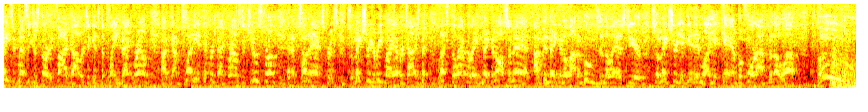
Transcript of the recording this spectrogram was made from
Basic messages start at $5 against a plain background. I've got plenty of different backgrounds to choose from and a ton of extras. So make sure you read my advertisement. Let's collaborate and make an awesome ad. I've been making a lot of moves in the last year, so make sure you get in while you can before I blow up. Boom!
